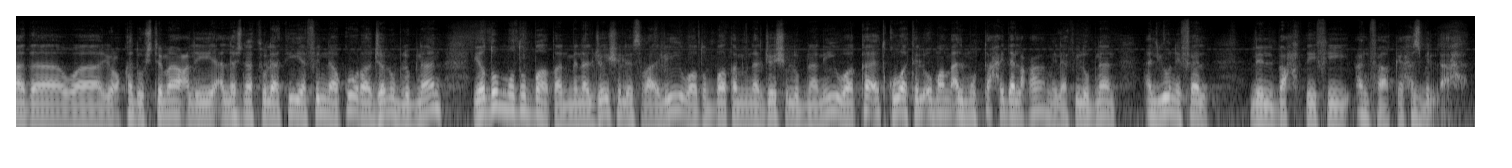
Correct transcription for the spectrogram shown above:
هذا ويعقد اجتماع للجنة الثلاثية في الناقورة جنوب لبنان يضم ضباطا من الجيش الإسرائيلي وضباطا من الجيش اللبناني وقائد قوات الأمم المتحدة العاملة في لبنان اليونيفيل للبحث في أنفاق حزب الله.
